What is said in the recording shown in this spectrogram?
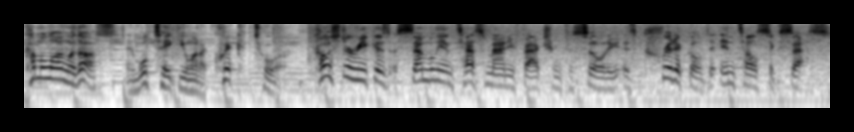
Come along with us, and we'll take you on a quick tour. Costa Rica's assembly and test manufacturing facility is critical to Intel's success.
